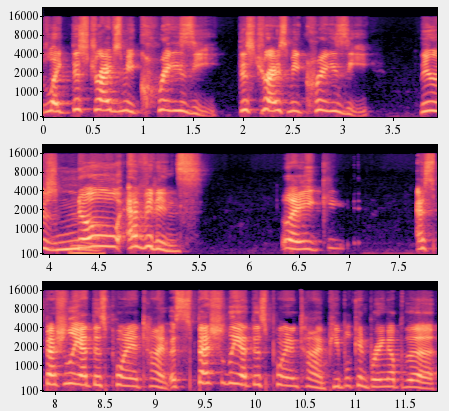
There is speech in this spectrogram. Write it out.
like, this drives me crazy. This drives me crazy. There's Mm. no evidence. Like, especially at this point in time, especially at this point in time, people can bring up the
